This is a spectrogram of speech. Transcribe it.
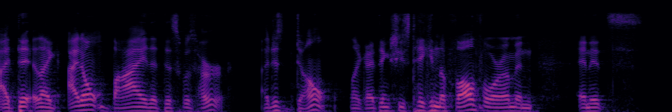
I think like I don't buy that this was her. I just don't. Like I think she's taking the fall for him, and and it's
